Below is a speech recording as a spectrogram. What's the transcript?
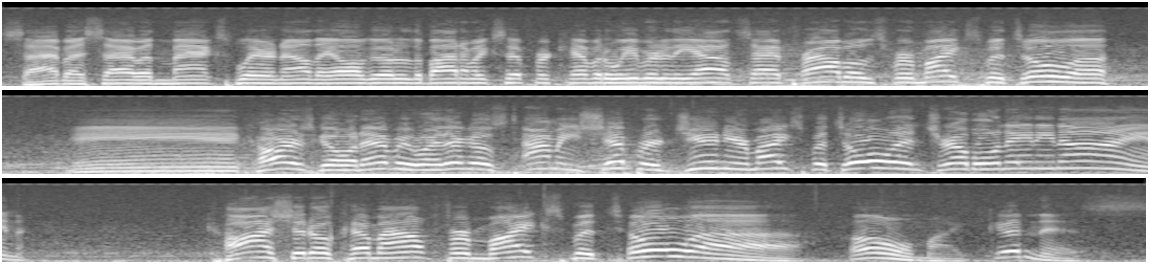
Side by side with Max Blair. Now they all go to the bottom except for Kevin Weaver to the outside. Problems for Mike Spatola. And cars going everywhere. There goes Tommy Shepard Jr. Mike Spatola in trouble in 89. Caution will come out for Mike Spatola. Oh my goodness.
